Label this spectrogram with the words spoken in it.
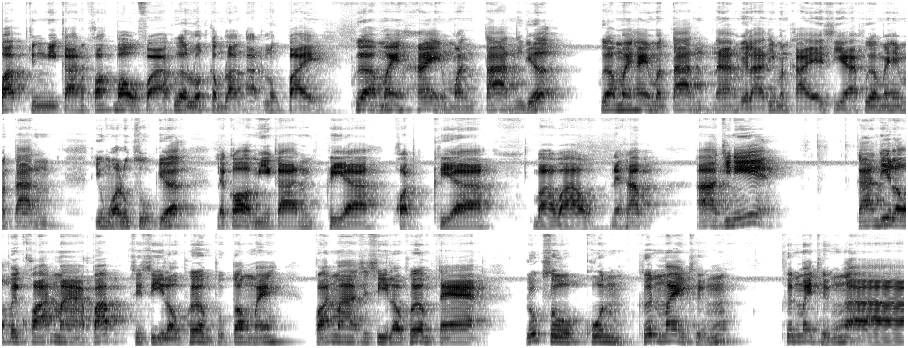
ปั๊บจึงมีการควักเบ้าฝาเพื่อลดกำลังอัดลงไป เพื่อไม่ให้มันต้านเยอะ เพื่อไม่ให้มันต้านนะเวลาที่มันคลายไอเสีย เพื่อไม่ให้มันต้านที่หัวลูกสูบเยอะ แล้วก็มีการเคลียร์พอร์ตเคลียร์บาวาล์วนะครับอ่าทีนี้การที่เราไปคว้านมาปั๊บซีซีเราเพิ่มถูกต้องไหมคว้านมาซีซีเราเพิ่มแต่ลูกสูบคุณขึ้นไม่ถึงขึ้นไม่ถึงอ่า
